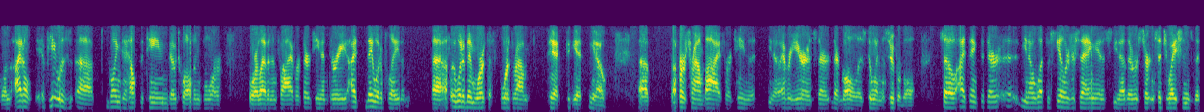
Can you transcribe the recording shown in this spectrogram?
one. I don't. If he was uh, going to help the team go 12 and four, or 11 and 5 or 13 and 3, I they would have played them. Uh, it would have been worth a fourth round pick to get, you know, uh, a first round bye for a team that, you know, every year is their their goal is to win the Super Bowl. So I think that they're, uh, you know, what the Steelers are saying is, you know, there were certain situations that,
